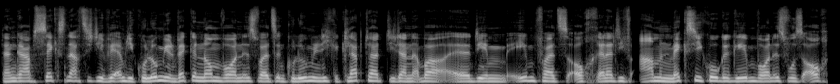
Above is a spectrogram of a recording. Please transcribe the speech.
Dann gab es 86 die WM, die Kolumbien weggenommen worden ist, weil es in Kolumbien nicht geklappt hat, die dann aber äh, dem ebenfalls auch relativ armen Mexiko gegeben worden ist, wo es auch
